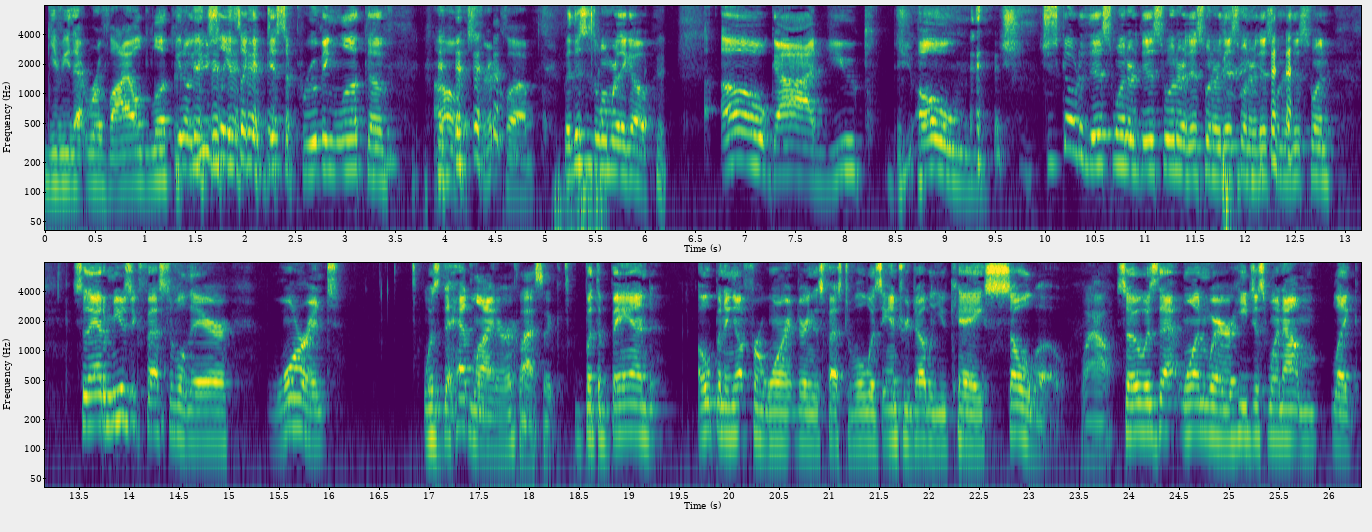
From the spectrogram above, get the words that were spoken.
give you that reviled look. You know, usually it's like a disapproving look of, "Oh, a strip club," but this is the one where they go, "Oh God, you, you oh, just go to this one or this one or this one or this one or this one or this one." So they had a music festival there. Warrant was the headliner. Classic. But the band opening up for Warrant during this festival was Andrew WK solo. Wow. So it was that one where he just went out and like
